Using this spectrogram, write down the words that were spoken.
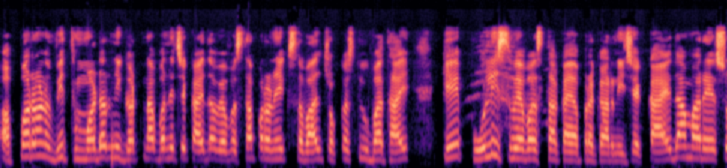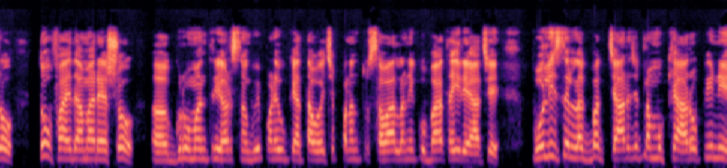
અપહરણ વિથ મર્ડરની ઘટના બને છે કાયદા વ્યવસ્થા પર અને એક સવાલ ચોક્કસથી ઊભા થાય કે પોલીસ વ્યવસ્થા કયા પ્રકારની છે? કાયદામાં રહેશો તો ફાયદામાં રહેશો? ગૃહમંત્રી હર્ષ સંઘવી પણ એવું કહેતા હોય છે, પરંતુ સવાલ અનેક ઊભા થઈ રહ્યા છે. પોલીસે લગભગ ચાર જેટલા મુખ્ય આરોપીની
